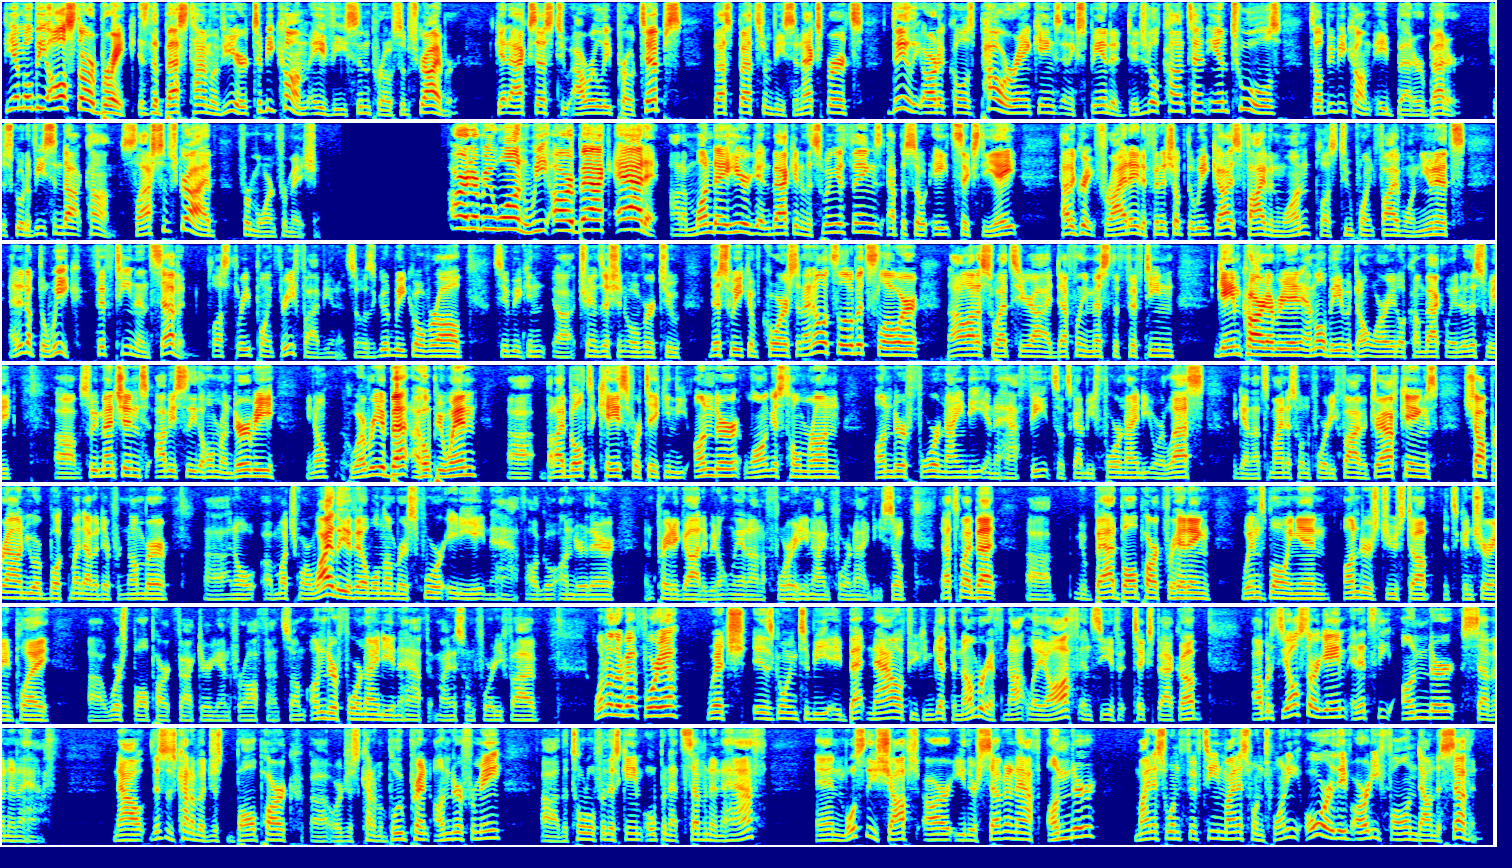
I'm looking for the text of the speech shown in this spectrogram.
The MLB All Star Break is the best time of year to become a VSiN Pro subscriber. Get access to hourly pro tips, best bets from VSiN experts, daily articles, power rankings, and expanded digital content and tools to help you become a better better. Just go to vsin.com slash subscribe for more information. All right, everyone, we are back at it on a Monday here, getting back into the swing of things, episode 868. Had a great Friday to finish up the week, guys. 5 and 1 plus 2.51 units. Ended up the week 15 and 7 plus 3.35 units. So it was a good week overall. See if we can uh, transition over to this week, of course. And I know it's a little bit slower. Not a lot of sweats here. I definitely missed the 15 game card every day in MLB, but don't worry, it'll come back later this week. Um, so we mentioned obviously the home run derby. You know, whoever you bet, I hope you win. Uh, but I built a case for taking the under longest home run under 490 and a half feet. So it's got to be 490 or less. Again, that's minus 145 at DraftKings. Shop around. Your book might have a different number. Uh, I know a much more widely available number is 488 and a half. I'll go under there and pray to God we don't land on a 489, 490. So that's my bet. Uh, you know, bad ballpark for hitting. Winds blowing in. Unders juiced up. It's a contrarian play. Uh, worst ballpark factor again for offense. So I'm under 490 and a half at minus 145. One other bet for you, which is going to be a bet now if you can get the number. If not, lay off and see if it ticks back up. Uh, but it's the All Star game and it's the under seven and a half. Now, this is kind of a just ballpark uh, or just kind of a blueprint under for me. Uh, the total for this game open at seven and a half, and most of these shops are either seven and a half under, minus 115, minus 120, or they've already fallen down to seven.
